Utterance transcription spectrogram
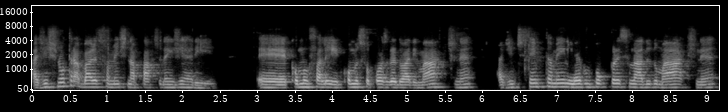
A gente não trabalha somente na parte da engenharia. É, como eu falei, como eu sou pós-graduado em marketing, né? A gente sempre também leva um pouco para esse lado do marketing, né?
